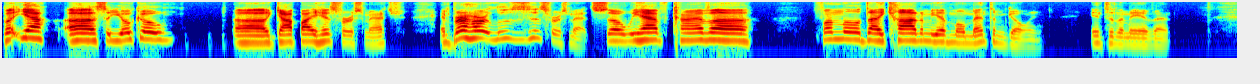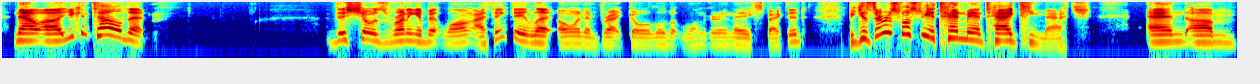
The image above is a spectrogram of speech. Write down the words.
But yeah, uh, so Yoko uh, got by his first match, and Bret Hart loses his first match. So we have kind of a fun little dichotomy of momentum going into the main event. Now uh, you can tell that this show is running a bit long. I think they let Owen and Bret go a little bit longer than they expected because there was supposed to be a 10 man tag team match. And um,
